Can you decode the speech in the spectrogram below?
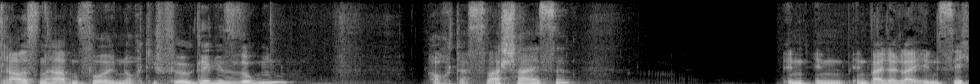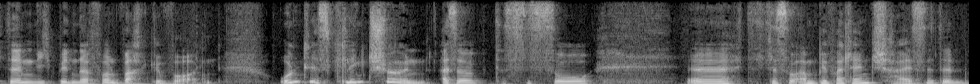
draußen haben vorhin noch die Vögel gesungen. Auch das war scheiße in, in, in beiderlei Hinsicht, denn ich bin davon wach geworden. Und es klingt schön. Also, das ist so, äh, das ist so ambivalent scheiße, denn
